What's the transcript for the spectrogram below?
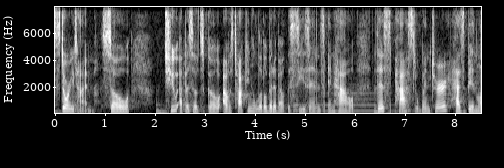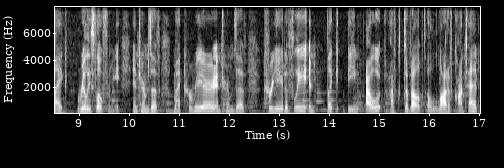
Story time. So, two episodes ago, I was talking a little bit about the seasons and how this past winter has been like really slow for me in terms of my career, in terms of creatively, and like being out. I've developed a lot of content,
